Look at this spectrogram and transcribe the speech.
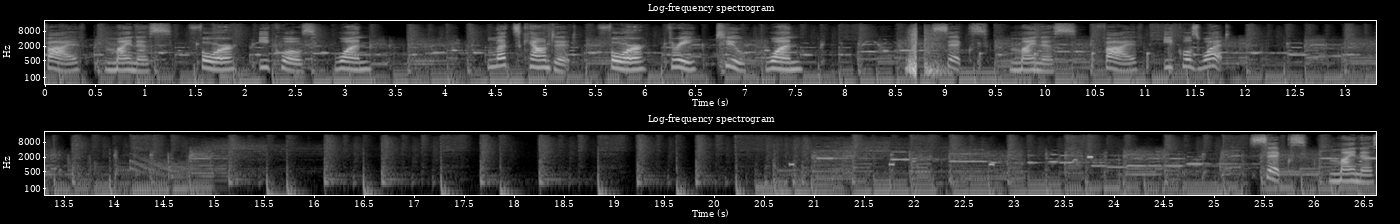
5 minus 4 equals 1. Let's count it. 4, 3, 2, 1. 6 minus 5 equals what? Six minus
